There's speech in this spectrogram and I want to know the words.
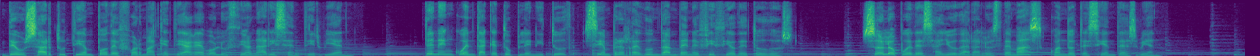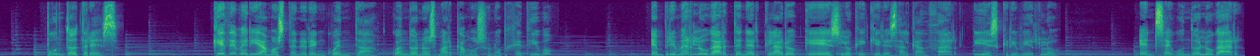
de usar tu tiempo de forma que te haga evolucionar y sentir bien. Ten en cuenta que tu plenitud siempre redunda en beneficio de todos. Solo puedes ayudar a los demás cuando te sientes bien. Punto 3. ¿Qué deberíamos tener en cuenta cuando nos marcamos un objetivo? En primer lugar, tener claro qué es lo que quieres alcanzar y escribirlo. En segundo lugar,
